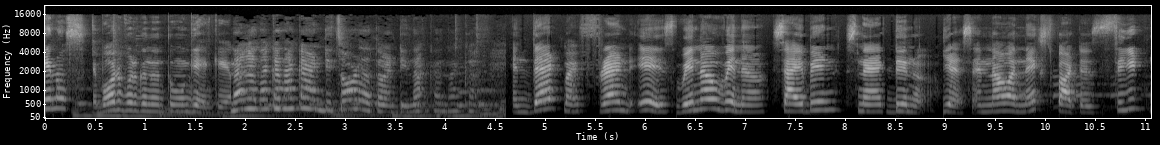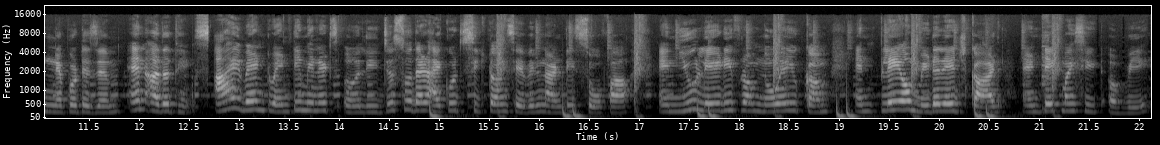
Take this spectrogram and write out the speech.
गे नोस बरो बरो न्हू तूं गे गे नाका नाका नाका आंटी चड जाता आंटी नाका नाका And that, my friend, is winner winner Saibin snack dinner. Yes, and now our next part is seat nepotism and other things. I went 20 minutes early just so that I could sit on Severin auntie's sofa and you lady from nowhere you come and play your middle age card and take my seat away.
